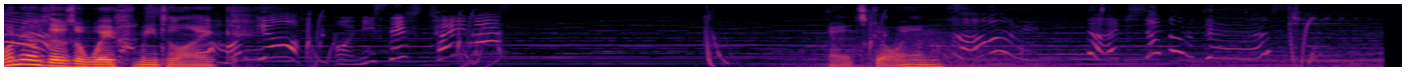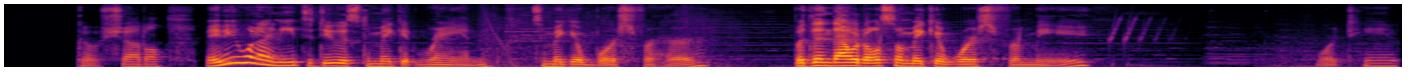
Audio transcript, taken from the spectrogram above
wonder if there's a way for me to, like... Let's go in. Go shuttle. Maybe what I need to do is to make it rain, to make it worse for her. But then that would also make it worse for me. 14th.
